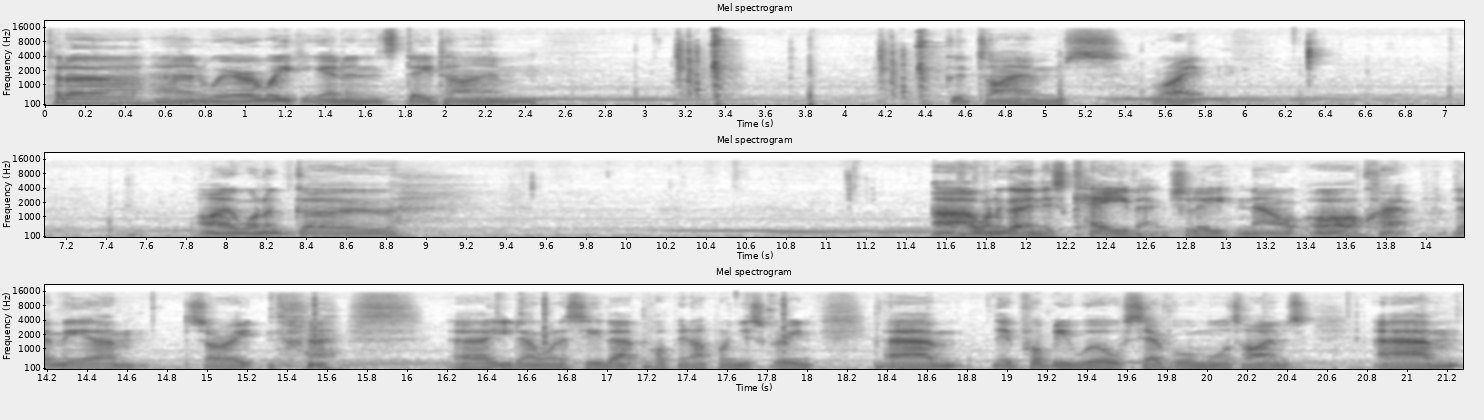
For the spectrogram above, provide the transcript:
Ta-da! And we're awake again and it's daytime. Good times. Right. I want to go... Ah, I want to go in this cave, actually. Now, oh, crap. Let me, um, sorry. uh, you don't want to see that popping up on your screen. Um, it probably will several more times. Um,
